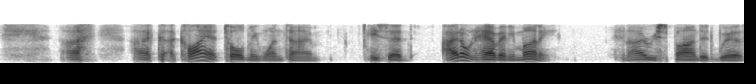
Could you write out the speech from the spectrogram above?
uh, a, a client told me one time. He said, "I don't have any money," and I responded with,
